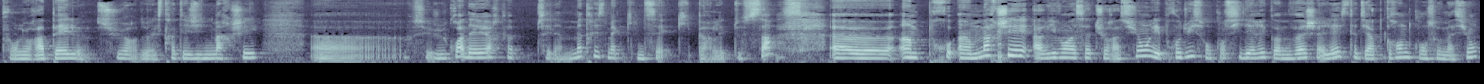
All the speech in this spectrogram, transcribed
pour le rappel sur de la stratégie de marché. Euh, je crois d'ailleurs que c'est la matrice McKinsey qui parlait de ça. Euh, un, un, marché arrivant à saturation, les produits sont considérés comme vache à lait, c'est-à-dire de grande consommation,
